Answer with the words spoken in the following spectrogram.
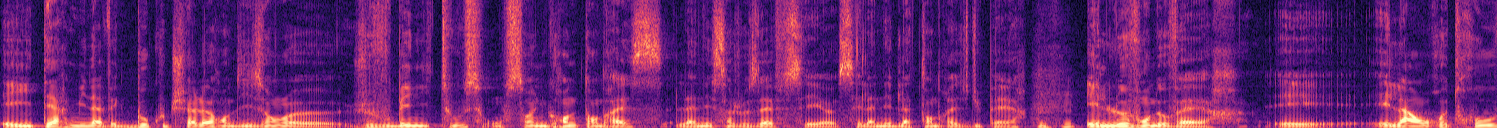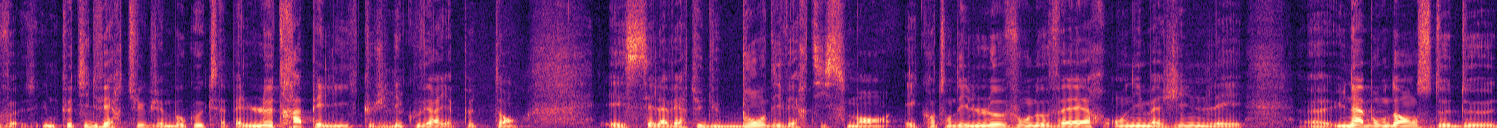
Et il termine avec beaucoup de chaleur en disant euh, Je vous bénis tous. On sent une grande tendresse. L'année Saint-Joseph, c'est l'année de la tendresse du Père. Mm -hmm. Et levons nos verres. Et, et, là, on retrouve une petite vertu que j'aime beaucoup qui s'appelle le trapélie, que j'ai mm -hmm. découvert il y a peu de temps et c'est la vertu du bon divertissement. Et quand on dit levons nos verres, on imagine euh, une abondance de,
